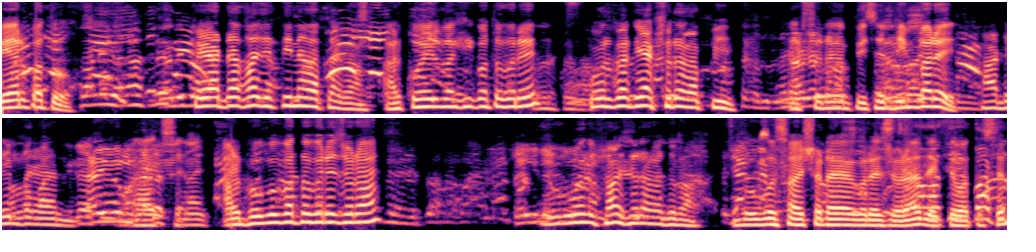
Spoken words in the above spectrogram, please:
পেয়ার কত? পেয়ারটা আছে তিন হাজার টাকা। আর কোয়েল পাখি কত করে? কোল প্যাকে একশো টাকা পিস একশো টাকা পিসের ডিম পারে? হ্যাঁ ডিম পেয়ার আচ্ছা। আর ঘুঘু কত করে জোড়া? ছয়শো টাকা জোড়া। ঘুঘু ছয়শো টাকা করে জোড়া দেখতে পাচ্ছেন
